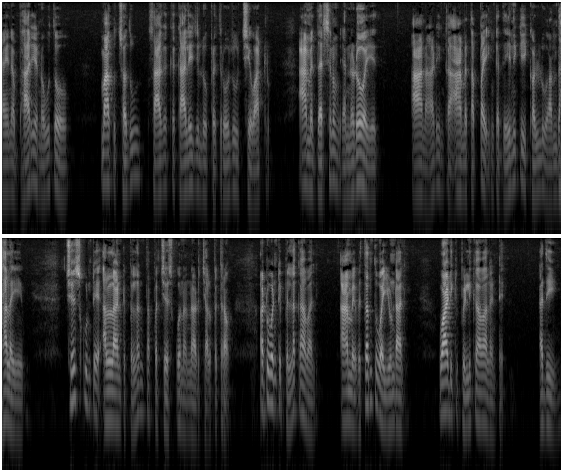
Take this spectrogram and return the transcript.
ఆయన భార్య నవ్వుతో మాకు చదువు సాగక కాలేజీలో ప్రతిరోజు చివాట్లు ఆమె దర్శనం ఎన్నడో అయ్యేది. ఆనాడు ఇంకా ఆమె తప్ప ఇంకా దేనికి కళ్ళు అందాలయ్యేవి. చేసుకుంటే అల్లాంటి పిల్లని తప్ప చేసుకోనన్నాడు చలపతిరావు. అటువంటి పిల్ల కావాలి. ఆమె వితంతు అయి ఉండాలి వాడికి పెళ్ళి కావాలంటే. అది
